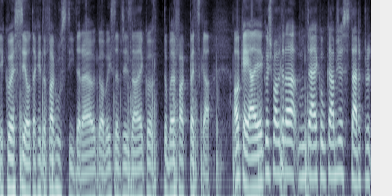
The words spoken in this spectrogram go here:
Jako jestli jo, tak je to fakt hustý teda, jako abych se přiznal, jako to bude fakt pecka. OK, a jakož máme teda, teda koukám, že starter,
